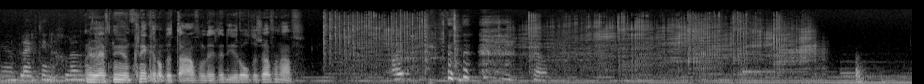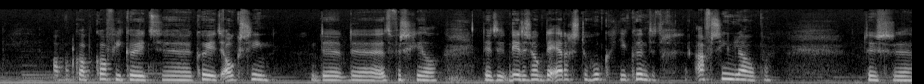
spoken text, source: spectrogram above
Ja, het blijkt in de geloof. U heeft nu een knikker op de tafel liggen, die rolt er zo vanaf. Oh. kop koffie kun je het, uh, kun je het ook zien, de, de, het verschil. Dit, dit is ook de ergste hoek. Je kunt het afzien lopen. Dus uh,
